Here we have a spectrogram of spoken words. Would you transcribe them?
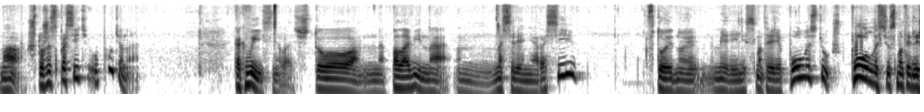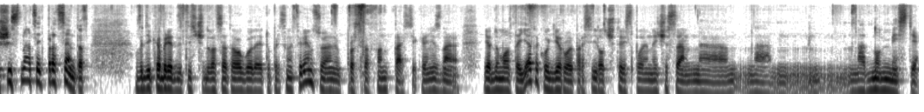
А что же спросить у Путина? Как выяснилось, что половина населения России в той иной мере или смотрели полностью, полностью смотрели 16% в декабре 2020 года эту пресс-конференцию. Просто фантастика, я не знаю. Я думал, это я такой герой, просидел 4,5 часа на, на, на одном месте.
